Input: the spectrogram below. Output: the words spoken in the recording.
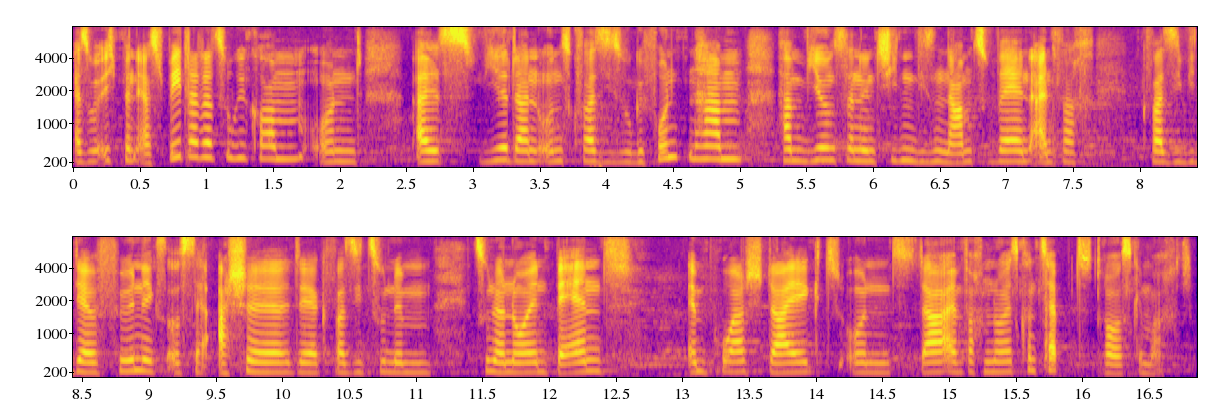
Also ich bin erst später dazu gekommen und als wir dann uns quasi so gefunden haben, haben wir uns dann entschieden, diesen Namen zu wählen, einfach quasi wie der Phönix aus der Asche, der quasi zu einem zu einer neuen Band emporsteigt und da einfach ein neues Konzept draus gemacht.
